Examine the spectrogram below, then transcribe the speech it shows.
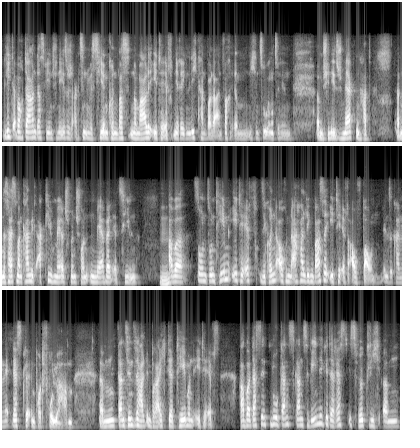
Liegt aber auch daran, dass wir in chinesische Aktien investieren können, was normale ETF in der Regel nicht kann, weil er einfach ähm, nicht den Zugang zu den ähm, chinesischen Märkten hat. Ähm, das heißt, man kann mit aktivem Management schon einen Mehrwert erzielen. Mhm. Aber so, so ein Themen-ETF, Sie können auch einen nachhaltigen Wasser-ETF aufbauen, wenn Sie keinen Nestle im Portfolio haben. Ähm, dann sind Sie halt im Bereich der Themen-ETFs. Aber das sind nur ganz, ganz wenige. Der Rest ist wirklich, ähm,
